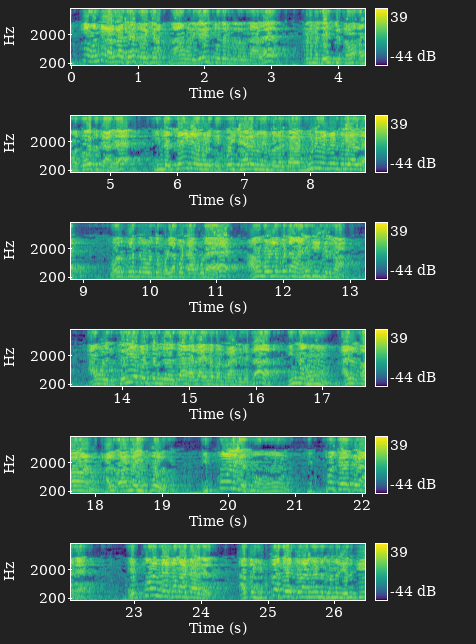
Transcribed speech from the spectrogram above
இப்ப வந்து நல்லா கேட்க வைக்கிறான் நான் ஒரு இறை தூதருங்கிறதுனால இப்ப நம்ம ஜெயிச்சுட்டோம் அவங்க தோத்துட்டாங்க. இந்த செய்தி அவங்களுக்கு போய் சேரணும் என்பதற்காக முடிவு என்னன்னு தெரியாதுல போர்க்குளத்துல ஒருத்தன் கொல்லப்பட்டா கூட அவன் கொல்லப்பட்டு அவன் அணி ஜெயிச்சிருக்கான் அவங்களுக்கு தெரியப்படுத்தணுங்கிறதுக்காக அல்லா என்ன பண்றான்னு கேட்டா இன்னகும் அல் ஆன் அல் ஆன் இப்போது. இப்போது எஸ்மவும் இப்ப கேட்கிறாங்க எப்போதும் கேட்க மாட்டார்கள். அப்ப இப்ப கேட்கிறாங்கன்னு சொன்னது எதுக்கு?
